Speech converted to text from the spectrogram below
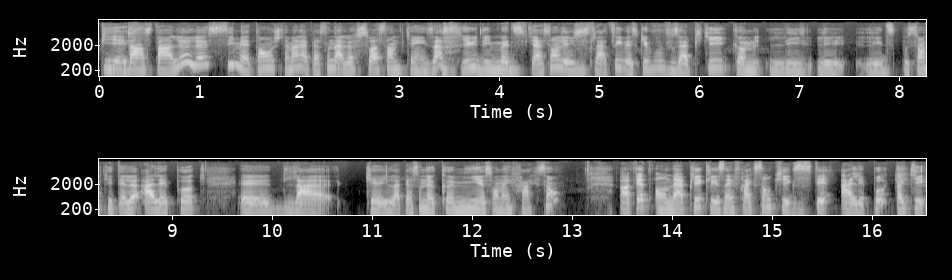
Puis dans ce temps-là, là, si, mettons, justement, la personne a 75 ans, s'il y a eu des modifications législatives, est-ce que vous vous appliquez comme les, les, les dispositions qui étaient là à l'époque euh, que la personne a commis son infraction? En fait, on applique les infractions qui existaient à l'époque. OK.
